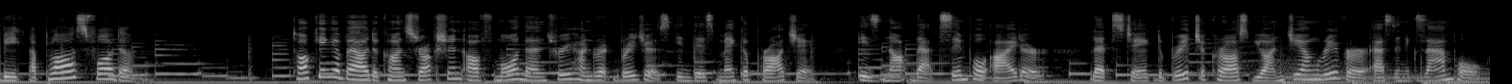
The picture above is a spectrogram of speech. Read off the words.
Big applause for them. Talking about the construction of more than 300 bridges in this mega project is not that simple either. Let's take the bridge across Yuanjiang River as an example.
